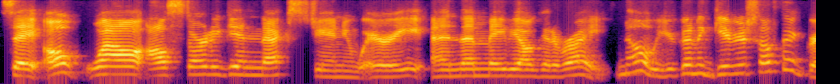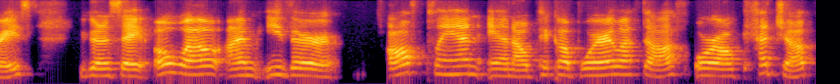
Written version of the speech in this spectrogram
say, oh, well, I'll start again next January and then maybe I'll get it right. No, you're going to give yourself that grace. You're going to say, oh, well, I'm either off plan and I'll pick up where I left off, or I'll catch up,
